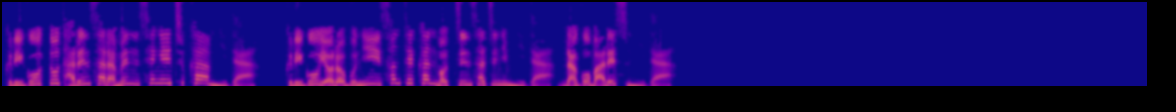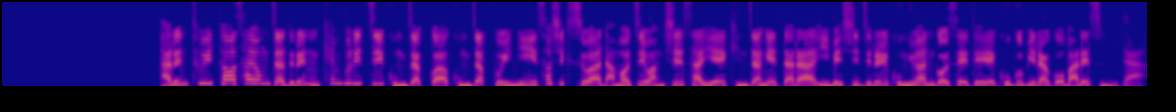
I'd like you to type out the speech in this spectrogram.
그리고 또 다른 사람은 생일 축하합니다. 그리고 여러분이 선택한 멋진 사진입니다. 라고 말했습니다. 다른 트위터 사용자들은 캠브리지 공작과 공작 부인이 서식수와 나머지 왕실 사이의 긴장에 따라 이 메시지를 공유한 것에 대해 고급이라고 말했습니다.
